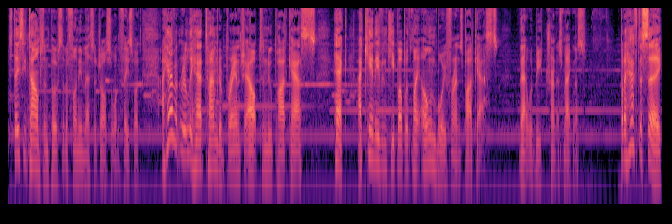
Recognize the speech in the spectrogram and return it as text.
Stacy Thompson posted a funny message also on Facebook. I haven't really had time to branch out to new podcasts. Heck, I can't even keep up with my own boyfriend's podcasts. That would be Trentus Magnus. But I have to say,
